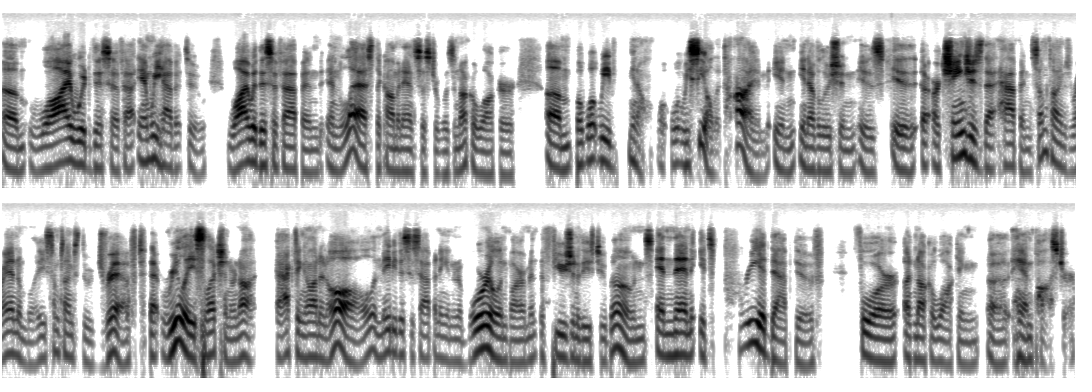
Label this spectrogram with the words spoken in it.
um, why would this have happened? And we have it too. Why would this have happened unless the common ancestor was a knuckle walker? Um, but what we've, you know, what, what we see all the time in in evolution is, is are changes that happen sometimes randomly, sometimes through drift, that really selection or not acting on at all. And maybe this is happening in an arboreal environment, the fusion of these two bones, and then it's pre-adaptive for a knuckle walking uh, hand posture.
